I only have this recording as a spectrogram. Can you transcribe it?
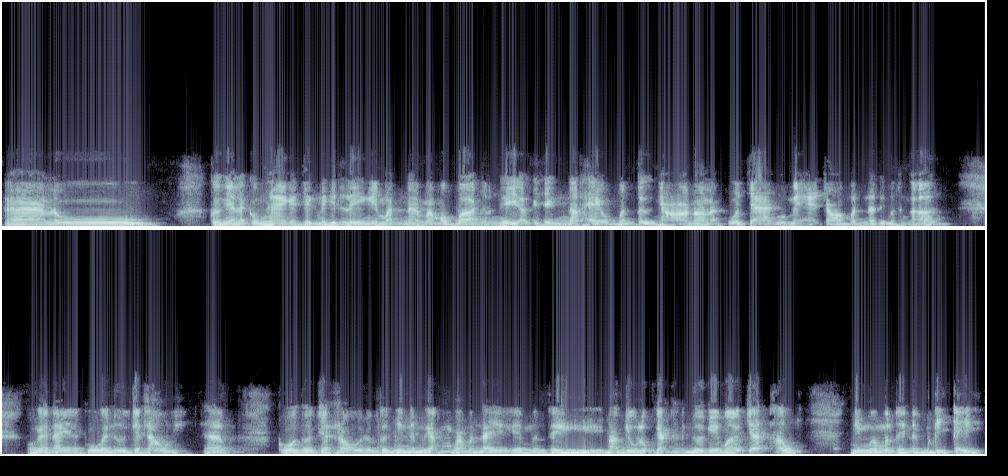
Alo có nghĩa là cũng hai cái chân nó dính liền với mình á mà một bên mình nghĩ ở cái chân nó theo mình từ nhỏ nó là của cha của mẹ cho mình á thì mình không có ớn. Còn cái này là của cái người chết rồi không? Của người chết rồi rồi tự nhiên đem gắn vào bên đây cái mình thấy mặc dù lúc gắn thì người kia mới chết thôi nhưng mà mình thấy nó kỳ kỳ.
